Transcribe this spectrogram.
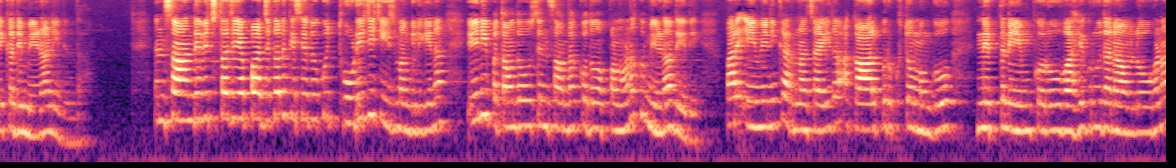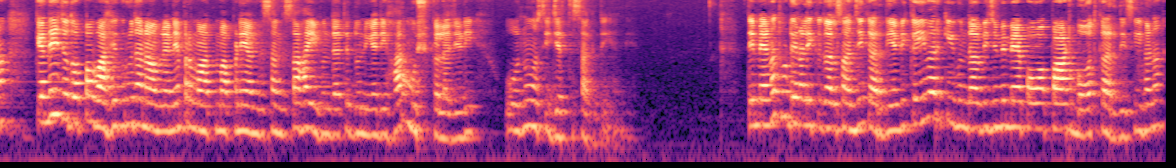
ਤੇ ਕਦੇ ਮਿਹਣਾ ਨਹੀਂ ਦਿੰਦਾ। ਇਨਸਾਨ ਦੇ ਵਿੱਚ ਤਾਂ ਜੇ ਆਪਾਂ ਅੱਜ ਕੱਲ ਕਿਸੇ ਤੋਂ ਕੋਈ ਥੋੜੀ ਜੀ ਚੀਜ਼ ਮੰਗ ਲਈਏ ਨਾ, ਇਹ ਨਹੀਂ ਪਤਾ ਹੁੰਦਾ ਉਸ ਇਨਸਾਨ ਦਾ ਕਦੋਂ ਆਪਾਂ ਨੂੰ ਹਨਾ ਕੋਈ ਮਿਹਣਾ ਦੇ ਦੇ। ਪਰ ਐਵੇਂ ਨਹੀਂ ਕਰਨਾ ਚਾਹੀਦਾ, ਅਕਾਲ ਪੁਰਖ ਤੋਂ ਮੰਗੋ, ਨਿਤਨੇਮ ਕਰੋ, ਵਾਹਿਗੁਰੂ ਦਾ ਨਾਮ ਲਓ, ਹਨਾ? ਕਹਿੰਦੇ ਜਦੋਂ ਆਪਾਂ ਵਾਹਿਗੁਰੂ ਦਾ ਨਾਮ ਲੈਨੇ ਆ ਪ੍ਰਮਾਤਮਾ ਆਪਣੇ ਅੰਗ ਸੰਗ ਸਹਾਈ ਹੁੰਦਾ ਤੇ ਦੁਨੀਆ ਦੀ ਹਰ ਮੁਸ਼ਕਲ ਹੈ ਜਿਹੜੀ, ਉਹਨੂੰ ਅਸੀਂ ਜਿੱਤ ਸਕਦੇ ਹਾਂ। ਤੇ ਮੈਂ ਨਾ ਤੁਹਾਡੇ ਨਾਲ ਇੱਕ ਗੱਲ ਸਾਂਝੀ ਕਰਦੀ ਆ ਵੀ ਕਈ ਵਾਰ ਕੀ ਹੁੰਦਾ ਵੀ ਜਿਵੇਂ ਮੈਂ ਪਾਠ ਬਹੁਤ ਕਰਦੀ ਸੀ, ਹਨਾ?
